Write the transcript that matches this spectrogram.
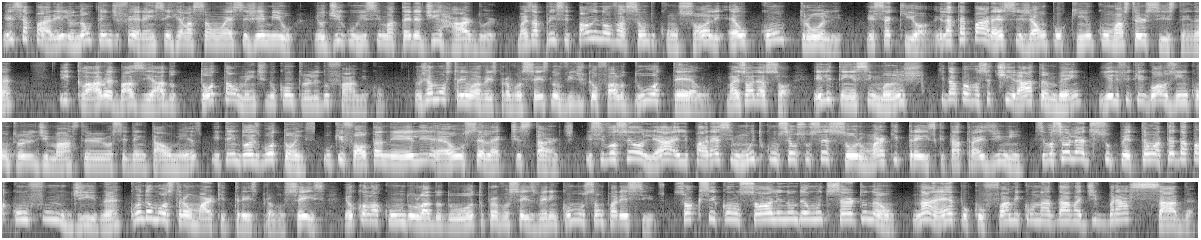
Esse aparelho não tem diferença em relação ao SG-1000, eu digo isso em matéria de hardware. Mas a principal inovação do console é o controle. Esse aqui, ó, ele até parece já um pouquinho com o Master System, né? E claro, é baseado totalmente no controle do Famicom. Eu já mostrei uma vez para vocês no vídeo que eu falo do Otelo. Mas olha só, ele tem esse manche que dá para você tirar também. E ele fica igualzinho o controle de Master ocidental mesmo. E tem dois botões. O que falta nele é o Select Start. E se você olhar, ele parece muito com seu sucessor, o Mark III, que está atrás de mim. Se você olhar de supetão, até dá para confundir, né? Quando eu mostrar o Mark III para vocês, eu coloco um do lado do outro para vocês verem como são parecidos. Só que esse console não deu muito certo não. Na época, o Famicom nadava de braçada.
